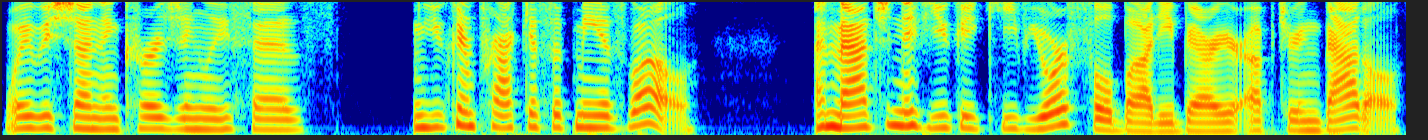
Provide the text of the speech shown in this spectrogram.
Wei Wuxian encouragingly says, You can practice with me as well. Imagine if you could keep your full body barrier up during battle,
